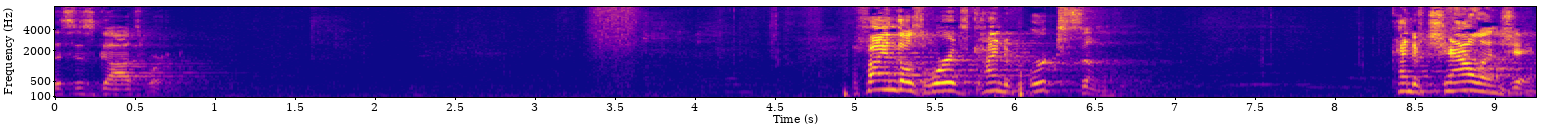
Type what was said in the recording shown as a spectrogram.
This is God's Word. I find those words kind of irksome, kind of challenging.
